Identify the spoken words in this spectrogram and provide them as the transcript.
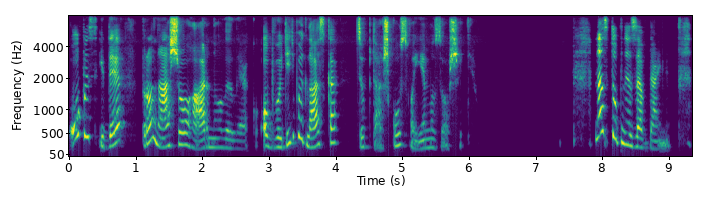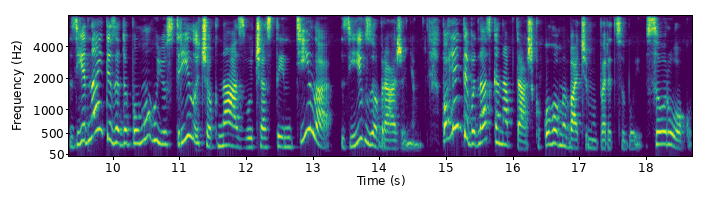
опис іде про нашого гарного лелеку. Обведіть, будь ласка, цю пташку у своєму зошиті. Наступне завдання. З'єднайте за допомогою стрілочок назву частин тіла з їх зображенням. Погляньте, будь ласка, на пташку. Кого ми бачимо перед собою? Сороку.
